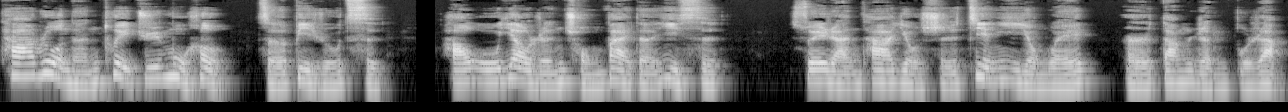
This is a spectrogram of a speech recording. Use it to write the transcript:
他若能退居幕后，则必如此，毫无要人崇拜的意思。虽然他有时见义勇为，而当仁不让。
